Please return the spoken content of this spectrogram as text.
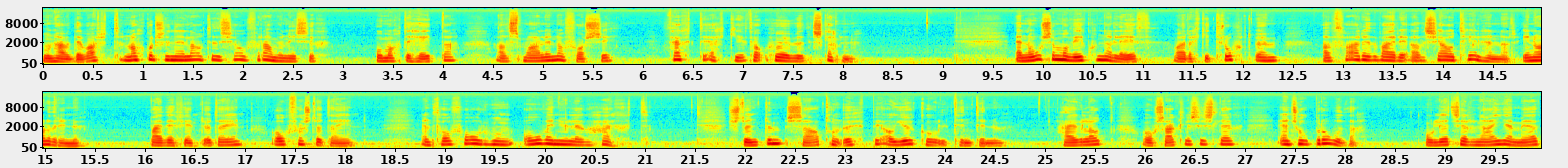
Hún hafði vart nokkur sinni látið sjá framann í sig og mátti heita að smalin á fossi þekkti ekki þá höfuð skefnu. En nú sem á vikuna leið var ekki trútt um að farið væri að sjá til hennar í norðrinu, bæði fymtudaginn og föstudaginn en þó fór hún óvenjulega hægt. Stundum satt hún uppi á jökultindinum, hæglátt og saklesisleg eins og brúða og let sér næja með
